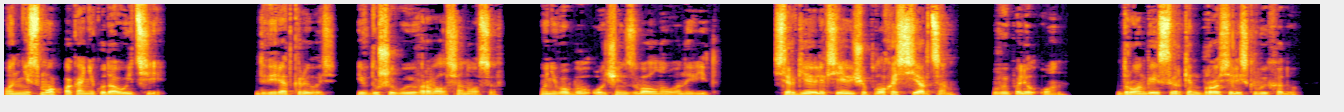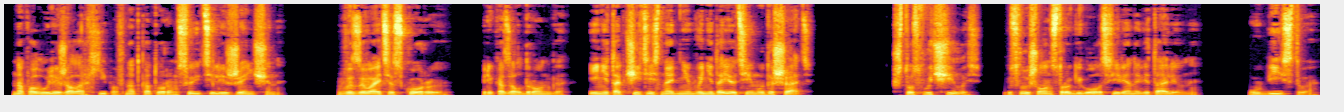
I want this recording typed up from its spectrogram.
Он не смог пока никуда уйти. Дверь открылась, и в душевую ворвался Носов. У него был очень взволнованный вид. «Сергею Алексеевичу плохо с сердцем!» – выпалил он. Дронго и Сыркин бросились к выходу. На полу лежал Архипов, над которым суетились женщины. «Вызывайте скорую», – приказал Дронго. «И не топчитесь над ним, вы не даете ему дышать». «Что случилось?» – услышал он строгий голос Елены Витальевны. «Убийство»,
